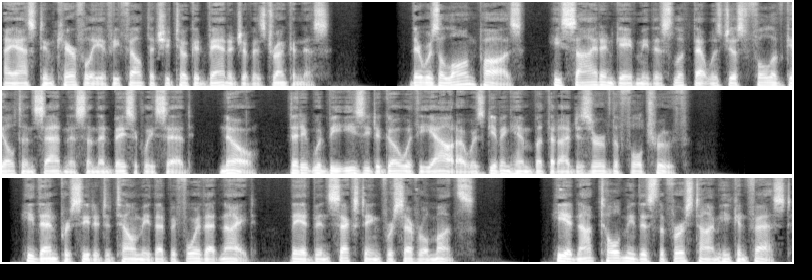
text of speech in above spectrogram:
I asked him carefully if he felt that she took advantage of his drunkenness. There was a long pause, he sighed and gave me this look that was just full of guilt and sadness and then basically said, no, that it would be easy to go with the out I was giving him but that I deserved the full truth. He then proceeded to tell me that before that night, they had been sexting for several months. He had not told me this the first time he confessed.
